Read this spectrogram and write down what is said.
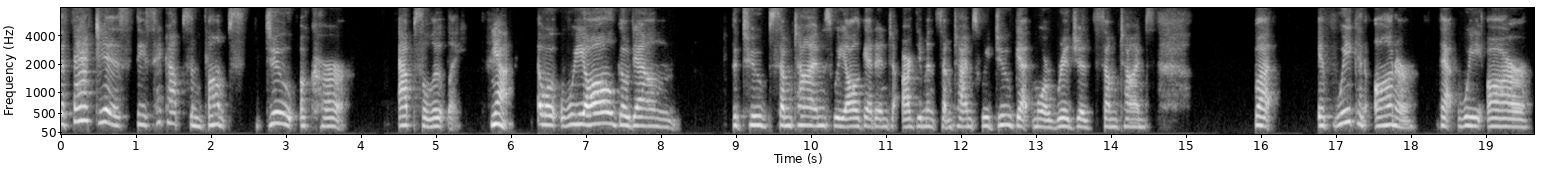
the fact is, these hiccups and bumps do occur. Absolutely. Yeah. We all go down the tube sometimes. We all get into arguments sometimes. We do get more rigid sometimes. But if we can honor that we are,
